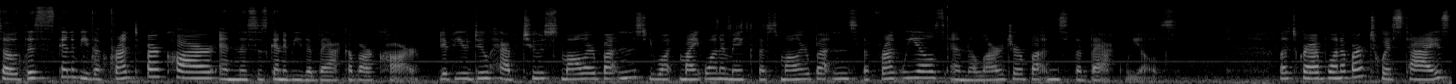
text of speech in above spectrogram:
So this is going to be the front of our car and this is going to be the back of our car. If you do have two smaller buttons, you want, might want to make the smaller buttons the front wheels and the larger buttons the back wheels. Let's grab one of our twist ties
